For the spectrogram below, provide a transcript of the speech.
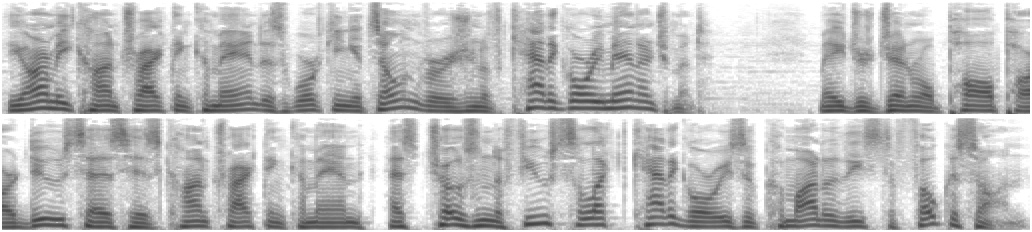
The Army Contracting Command is working its own version of category management. Major General Paul Pardew says his contracting command has chosen a few select categories of commodities to focus on.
